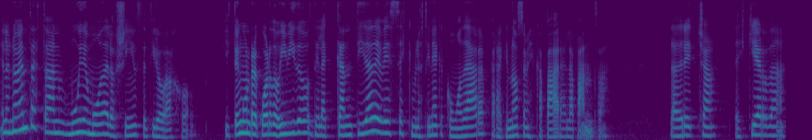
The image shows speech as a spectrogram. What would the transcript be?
En los 90 estaban muy de moda los jeans de tiro bajo. Y tengo un recuerdo vívido de la cantidad de veces que me los tenía que acomodar para que no se me escapara la panza. La derecha, la izquierda,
